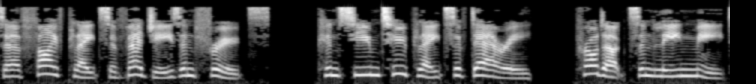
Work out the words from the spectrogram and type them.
Serve five plates of veggies and fruits. Consume two plates of dairy products and lean meat.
